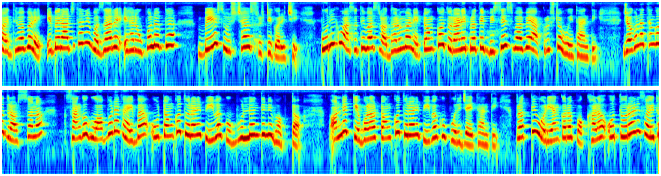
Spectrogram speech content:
ରହିଥିବା ବେଳେ ଏବେ ରାଜଧାନୀ ବଜାରରେ ଏହାର ଉପଲବ୍ଧତା ବେଶ୍ ଉତ୍ସାହ ସୃଷ୍ଟି କରିଛି। ପୁରୀକୁ ଆସୁଥିବା ଶ୍ରଦ୍ଧାଳୁମାନେ ଟଙ୍କ ତୋରାଣୀ ପ୍ରତି ବିଶେଷ ଭାବେ ଆକୃଷ୍ଟ ହୋଇଥାନ୍ତି। ଜଗନ୍ନାଥଙ୍କ ଦର୍ଶନ ସାଙ୍ଗକୁ ଅବଢ଼ା ଖାଇବା ଓ ଟଙ୍କ ତୋରାଣୀ ପିଇବାକୁ ଭୁଲନ୍ତିନି ଭକ୍ତ। ଅନେକ କେବଳ ଟଙ୍କ ତୋରାଣୀ ପିଇବାକୁ ପୁରୀ ଯାଇଥାନ୍ତି। ପ୍ରତି ଓଡ଼ିଆଙ୍କର ପଖାଳ ଓ ତୋରାଣୀ ସହିତ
